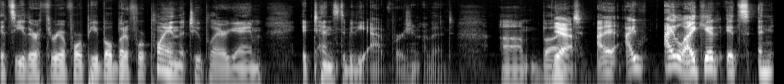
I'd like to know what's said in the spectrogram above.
it's either three or four people. But if we're playing the two-player game, it tends to be the app version of it. Um, but Yeah. I, I, I like it. It's an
